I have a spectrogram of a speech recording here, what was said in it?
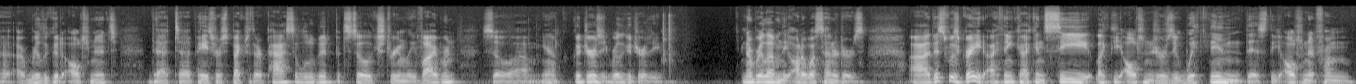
a, a really good alternate that uh, pays respect to their past a little bit, but still extremely vibrant. So um, yeah, good jersey, really good jersey. Number 11, the Ottawa Senators. Uh, this was great. I think I can see like the alternate jersey within this, the alternate from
